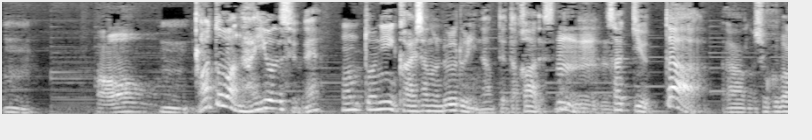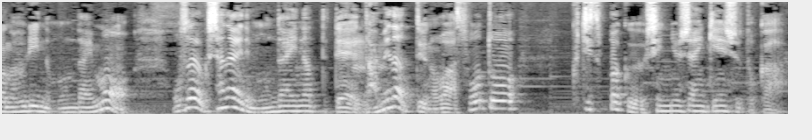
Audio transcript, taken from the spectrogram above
うん。ああ。うん。あとは内容ですよね。本当に会社のルールになってたかですね。うんうんうん。さっき言った、あの、職場の不倫の問題も、おそらく社内で問題になってて、うんダメだっていうのは相当、口酸っぱく新入社員研修とか、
